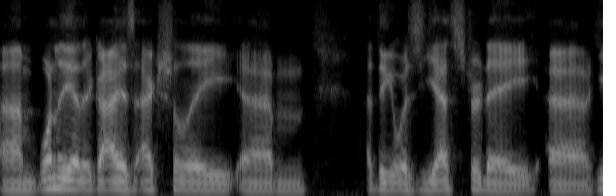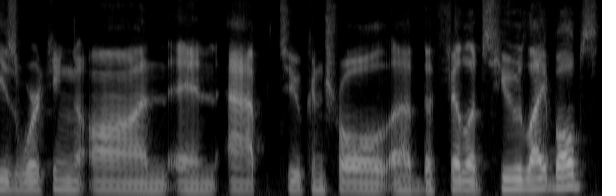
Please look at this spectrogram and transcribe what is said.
Um, one of the other guys actually um, I think it was yesterday. Uh, he's working on an app to control uh, the Philips Hue light bulbs.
